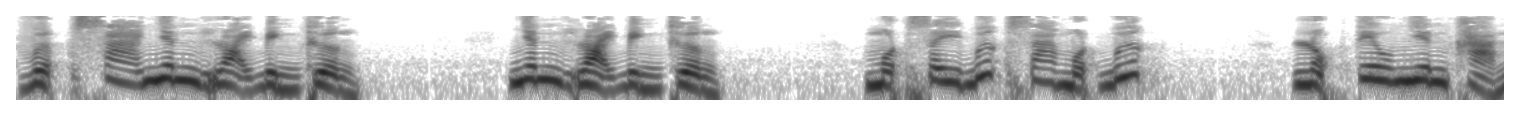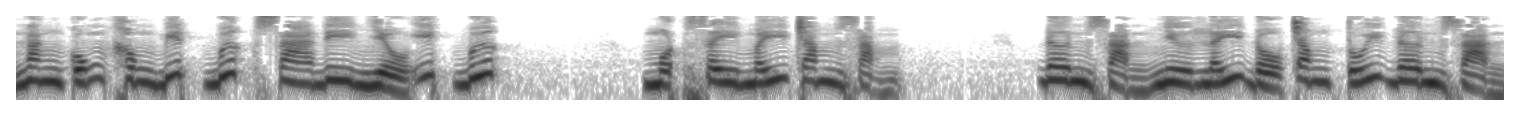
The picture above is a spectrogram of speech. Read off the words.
vượt xa nhân loại bình thường, nhân loại bình thường, một giây bước ra một bước, lục tiêu nhiên khả năng cũng không biết bước ra đi nhiều ít bước, một giây mấy trăm dặm, đơn giản như lấy đồ trong túi đơn giản.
